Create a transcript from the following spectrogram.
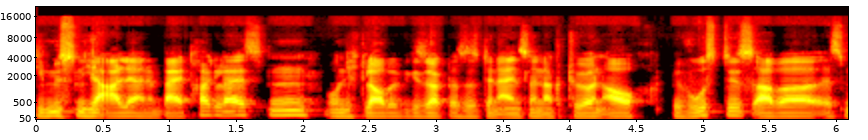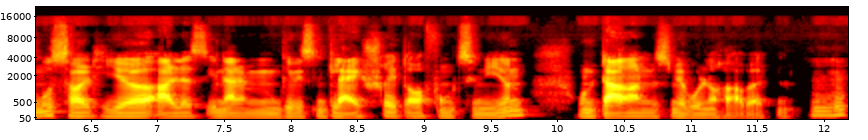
die müssen hier alle einen Beitrag leisten. Und ich glaube, wie gesagt, dass es den einzelnen Akteuren auch bewusst ist, aber es muss halt hier alles in einem gewissen Gleichschritt auch funktionieren. Und daran müssen wir wohl noch arbeiten. Mhm.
